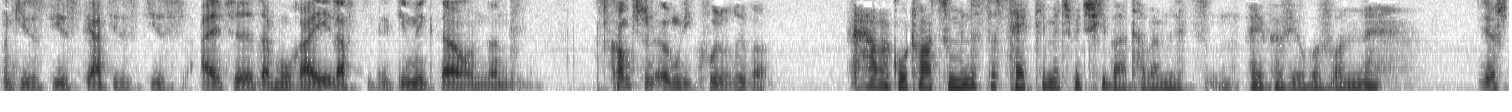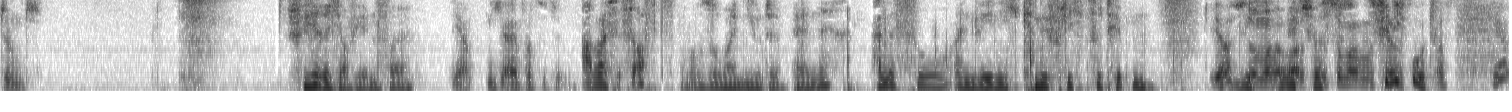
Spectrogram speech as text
und dieses, dieses, der hat dieses, dieses alte Samurai-lastige Gimmick da und dann kommt schon irgendwie cool rüber. Ja, aber Goto hat zumindest das Tag Team Match mit Shibata beim letzten Pay-Per-View gewonnen, ne? Ja, stimmt. Schwierig auf jeden Fall. Ja, nicht einfach zu tippen. Aber es ist oft so bei New Japan, ne? Alles so ein wenig knifflig zu tippen. Ja, ist doch mal, Matches. Finde ich gut. Was, ja.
